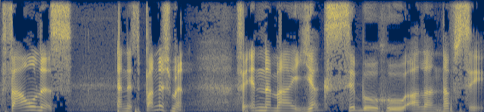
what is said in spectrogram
foulness and its punishment, فَإِنَّمَا يَكْسِبُهُ عَلَى نَفْسِ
